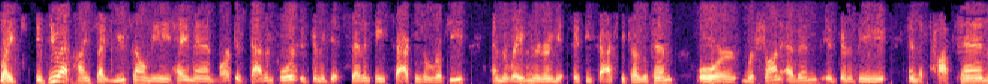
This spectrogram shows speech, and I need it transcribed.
like if you have hindsight, you tell me, hey man, Marcus Davenport is gonna get seven, eight sacks as a rookie and the Ravens are gonna get fifty sacks because of him, or Rashaan Evans is going to be in the top 10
